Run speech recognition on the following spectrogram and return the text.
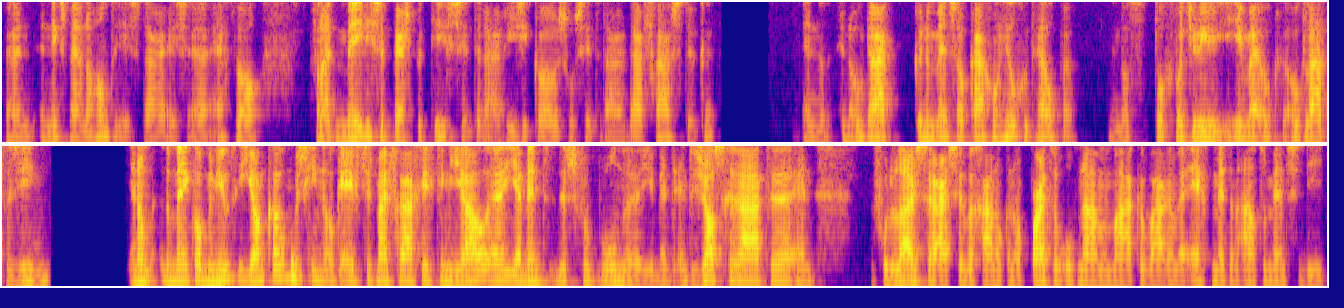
uh, niks mee aan de hand is. Daar is uh, echt wel vanuit medische perspectief zitten daar risico's of zitten daar, daar vraagstukken. En, en ook daar kunnen mensen elkaar gewoon heel goed helpen. En dat is toch wat jullie hiermee ook, ook laten zien. En dan, dan ben ik wel benieuwd, Janko, misschien ook eventjes mijn vraag richting jou. Jij bent dus verbonden, je bent enthousiast geraakt en voor de luisteraars, we gaan ook een aparte opname maken waarin we echt met een aantal mensen die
